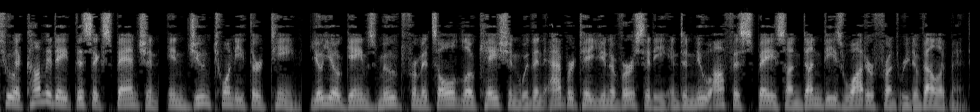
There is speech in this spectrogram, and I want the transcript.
To accommodate this expansion, in June 2013, Yo-Yo Games moved from its old location within Abertay University into new office space on Dundee's waterfront redevelopment.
